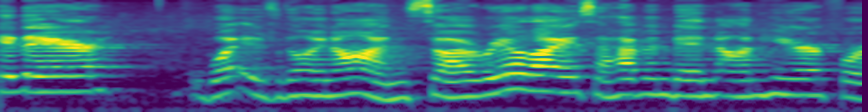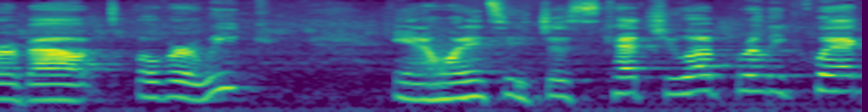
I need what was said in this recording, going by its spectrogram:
Hey there, what is going on? So I realized I haven't been on here for about over a week and I wanted to just catch you up really quick.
